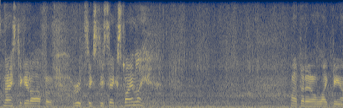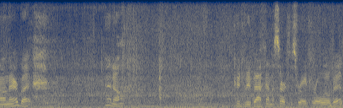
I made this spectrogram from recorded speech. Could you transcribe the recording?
It's nice to get off of Route 66 finally. Not that I don't like being on there, but you know, good to be back on a surface road for a little bit.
